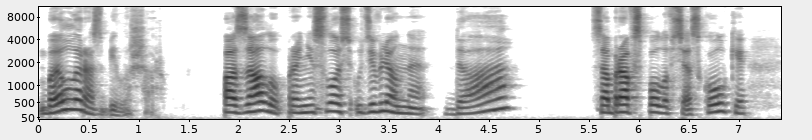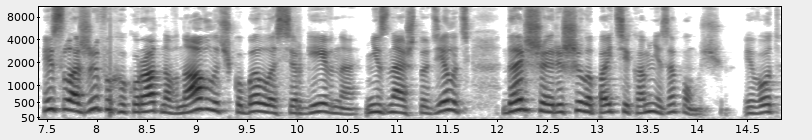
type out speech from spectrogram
Белла разбила шар. По залу пронеслось удивленное «Да?». Собрав с пола все осколки и сложив их аккуратно в наволочку, Белла Сергеевна, не зная, что делать, дальше решила пойти ко мне за помощью. И вот,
